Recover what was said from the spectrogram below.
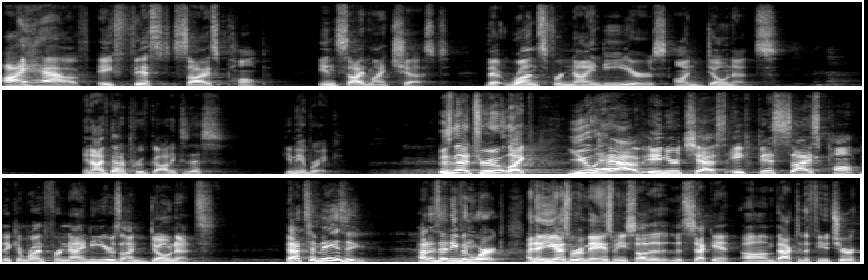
I have a fist sized pump inside my chest that runs for 90 years on donuts. And I've got to prove God exists? Give me a break. Isn't that true? Like, you have in your chest a fist sized pump that can run for 90 years on donuts. That's amazing. How does that even work? I know you guys were amazed when you saw the, the second um, Back to the Future,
